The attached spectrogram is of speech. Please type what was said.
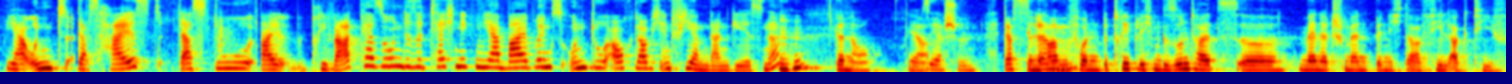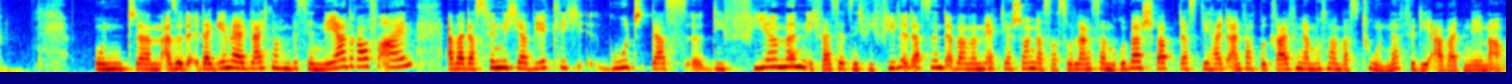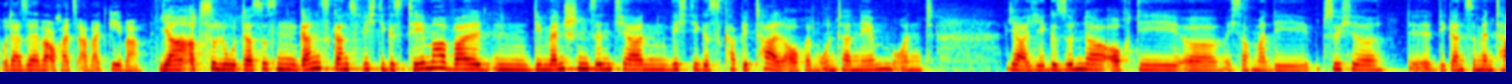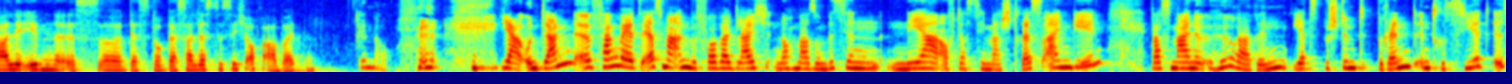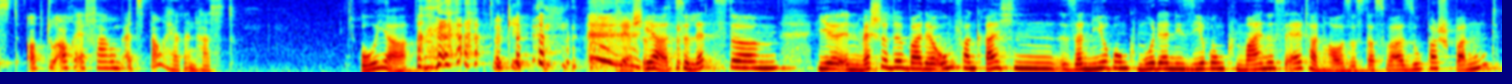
Ja, und das heißt, dass du bei Privatpersonen diese Techniken ja beibringst und du auch, glaube ich, in Firmen dann gehst, ne? Mhm, genau. Ja. Sehr schön. Das, Im ähm, Rahmen von betrieblichem Gesundheitsmanagement bin ich da viel aktiv. Und ähm, also da gehen wir ja gleich noch ein bisschen näher drauf ein. Aber das finde ich ja wirklich gut, dass äh, die Firmen, ich weiß jetzt nicht, wie viele das sind, aber man merkt ja schon, dass das so langsam rüberschwappt, dass die halt einfach begreifen, da muss man was tun ne, für die Arbeitnehmer oder selber auch als Arbeitgeber. Ja, absolut. Das ist ein ganz, ganz wichtiges Thema, weil mh, die Menschen sind ja ein wichtiges Kapital auch im Unternehmen und ja, je gesünder auch die, äh, ich sag mal, die Psyche, die, die ganze mentale Ebene ist, äh, desto besser lässt es sich auch arbeiten. Genau. ja, und dann äh, fangen wir jetzt erstmal an, bevor wir gleich nochmal so ein bisschen näher auf das Thema Stress eingehen. Was meine Hörerin jetzt bestimmt brennend interessiert ist, ob du auch Erfahrung als Bauherrin hast. Oh ja. okay. Sehr schön. Ja, zuletzt ähm, hier in Meschede bei der umfangreichen Sanierung, Modernisierung meines Elternhauses. Das war super spannend.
